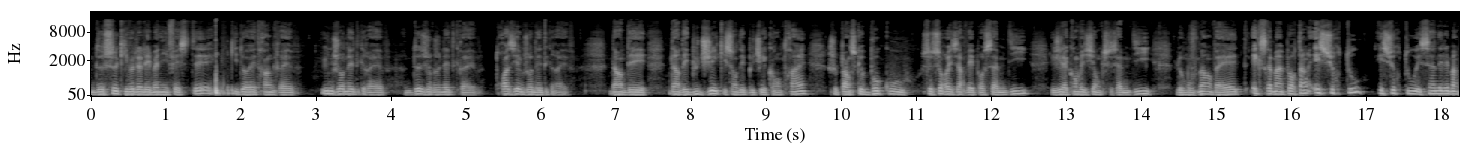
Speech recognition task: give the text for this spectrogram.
de ceux qui veulent aller manifester, qui doivent être en grève. Une journée de grève, deux journées de grève, troisième journée de grève dans des, dans des budgets qui sont des budgets contraints. Je pense que beaucoup se sont réservés pour samedi, et j'ai la conviction que ce samedi, le mouvement va être extrêmement important, et surtout, et surtout, et c'est un élément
